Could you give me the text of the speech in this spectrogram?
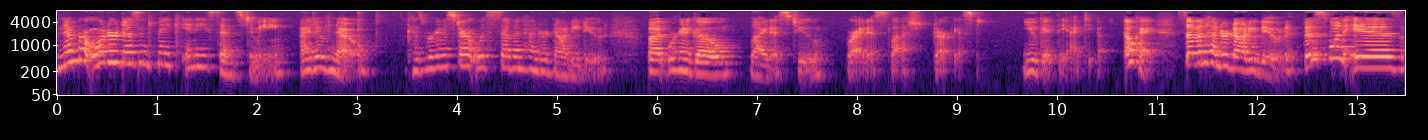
number order doesn't make any sense to me. I don't know because we're gonna start with 700 Naughty Nude, but we're gonna go lightest to brightest slash darkest. You get the idea. Okay, 700 Naughty Nude. This one is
